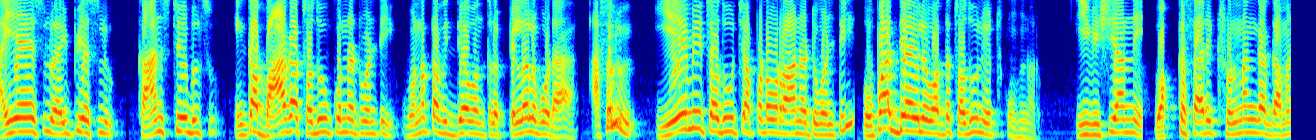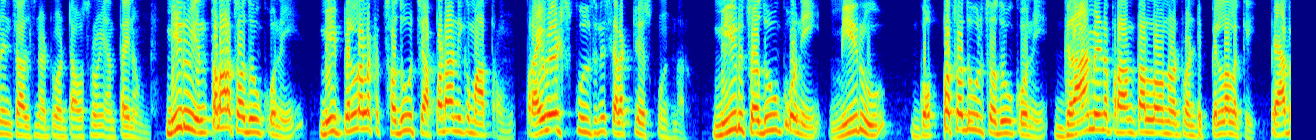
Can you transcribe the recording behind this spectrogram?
ఐఏఎస్లు ఐపీఎస్లు కానిస్టేబుల్స్ ఇంకా బాగా చదువుకున్నటువంటి ఉన్నత విద్యావంతుల పిల్లలు కూడా అసలు ఏమీ చదువు చెప్పడం రానటువంటి ఉపాధ్యాయుల వద్ద చదువు నేర్చుకుంటున్నారు. ఈ విషయాన్ని ఒక్కసారి క్షుణ్ణంగా గమనించాల్సినటువంటి అవసరం ఎంతైనా ఉంది. మీరు ఇంతలా చదువుకొని మీ పిల్లలకు చదువు చెప్పడానికి మాత్రం ప్రైవేట్ స్కూల్స్ని సెలెక్ట్ చేసుకుంటున్నారు. మీరు చదువుకొని మీరు గొప్ప చదువులు చదువుకొని గ్రామీణ ప్రాంతాల్లో ఉన్నటువంటి పిల్లలకి పేద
